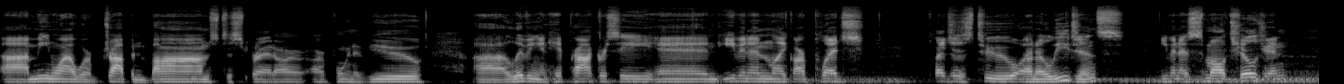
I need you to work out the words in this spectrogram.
Uh, meanwhile, we're dropping bombs to spread our, our point of view, uh, living in hypocrisy, and even in like our pledge pledges to an allegiance, even as small children.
